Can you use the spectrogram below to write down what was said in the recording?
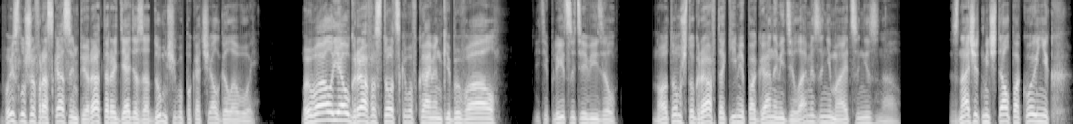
Выслушав рассказ императора, дядя задумчиво покачал головой. «Бывал я у графа Стоцкого в Каменке, бывал. И теплицы те видел. Но о том, что граф такими погаными делами занимается, не знал. Значит, мечтал покойник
